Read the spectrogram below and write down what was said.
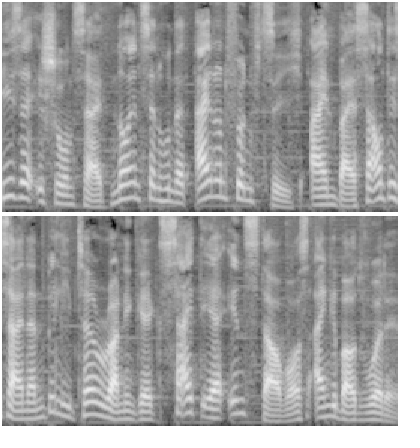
Dieser ist schon seit 1951 ein bei Sounddesignern beliebter Running Gag, seit er in Star Wars eingebaut wurde.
